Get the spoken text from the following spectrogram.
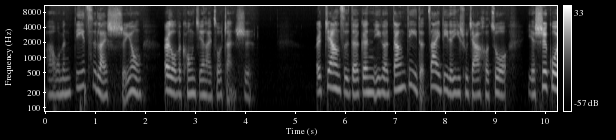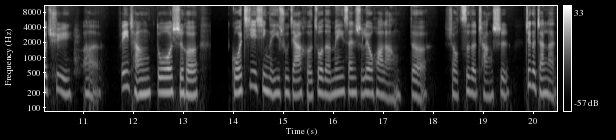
啊。我们第一次来使用二楼的空间来做展示，而这样子的跟一个当地的在地的艺术家合作，也是过去呃非常多适合国际性的艺术家合作的 May 三十六画廊的首次的尝试。这个展览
